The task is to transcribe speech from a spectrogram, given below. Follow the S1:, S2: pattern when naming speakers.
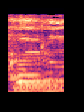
S1: heard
